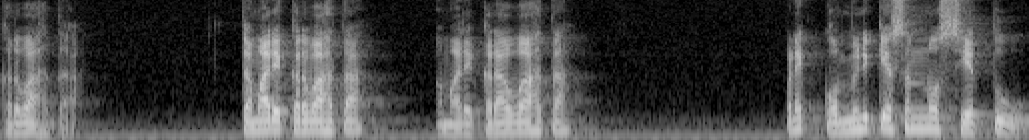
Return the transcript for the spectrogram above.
કરવા હતા. તમારે કરવા હતા? અમારે કરાવવા હતા. પણ એક કોમ્યુનિકેશનનો સેતુ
